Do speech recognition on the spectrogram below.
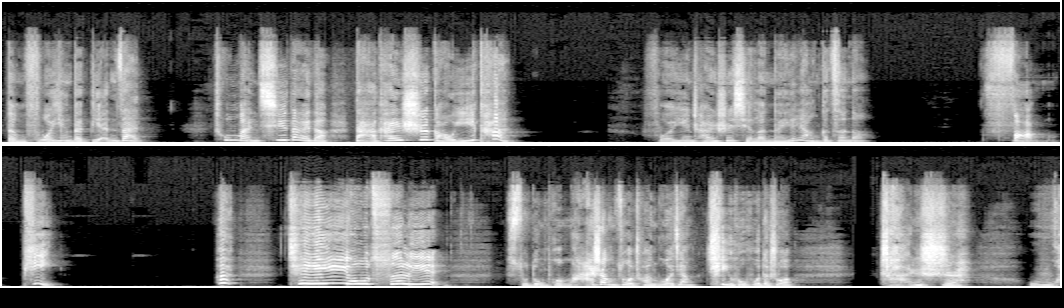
等佛印的点赞。充满期待的打开诗稿一看，佛印禅师写了哪两个字呢？放屁！岂有此理！苏东坡马上坐船过江，气呼呼地说：“禅师，我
